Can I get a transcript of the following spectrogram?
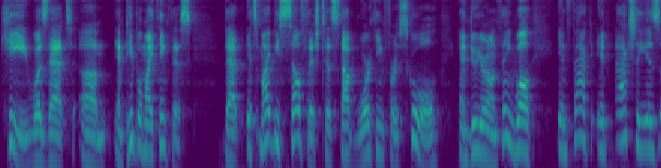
key was that um, and people might think this that it might be selfish to stop working for a school and do your own thing. Well in fact it actually is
